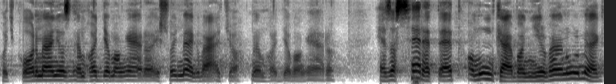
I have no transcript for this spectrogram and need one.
hogy kormányoz, nem hagyja magára, és hogy megváltja, nem hagyja magára. Ez a szeretet a munkában nyilvánul meg.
